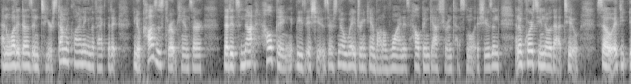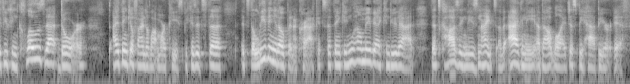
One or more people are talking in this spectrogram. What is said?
and what it does into your stomach lining and the fact that it, you know, causes throat cancer, that it's not helping these issues. There's no way drinking a bottle of wine is helping gastrointestinal issues. And, and of course, you know that too. So if you, if you can close that door, I think you'll find a lot more peace because it's the it's the leaving it open a crack. It's the thinking, well, maybe I can do that. That's causing these nights of agony about, will I just be happier if?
